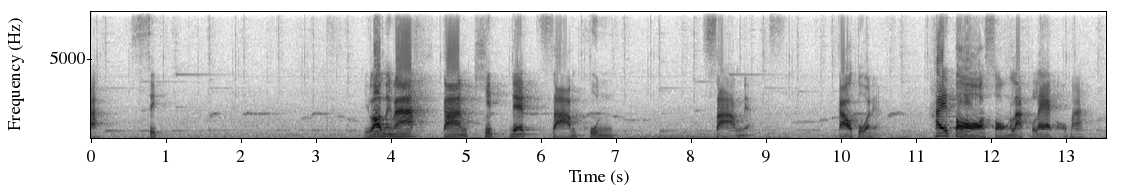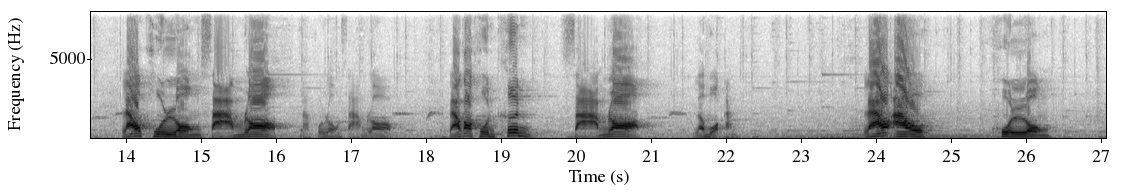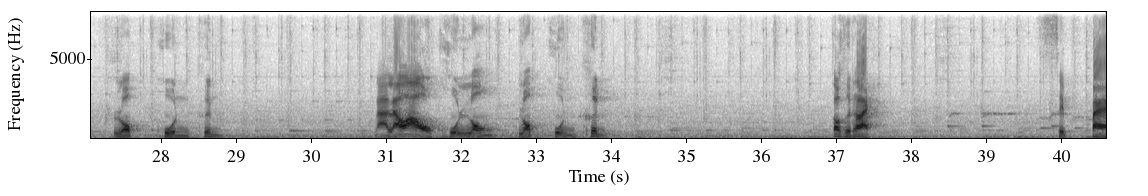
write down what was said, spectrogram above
10 อีกรอบหนึ่งนะ การคิดเด็ด3คูณ3เนี่ย9ตัวเนี่ย ให้ต่อ 2 หลักแรกออกมา แล้วคูณลง 3 รอบนะคูณลง 3 รอบ แล้วก็คูณขึ้น 3 รอบ แล้วบวกกัน แล้วเอาคูณลง ลบคูณขึ้นนะแล้วเอาคูณลงลบคูณขึ้น ก็คือเท่าไหร่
